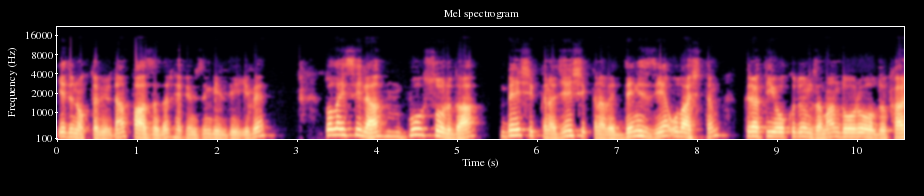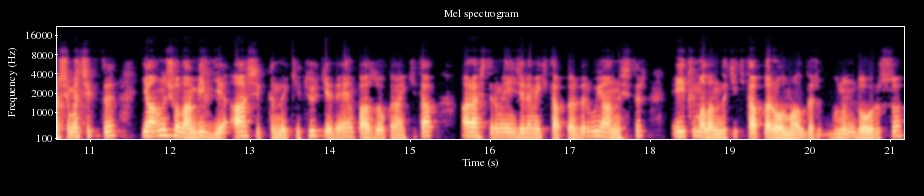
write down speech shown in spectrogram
7.1'den fazladır hepimizin bildiği gibi. Dolayısıyla bu soruda B şıkkına, C şıkkına ve Denizli'ye ulaştım. Grafiği okuduğum zaman doğru olduğu karşıma çıktı. Yanlış olan bilgi A şıkkındaki Türkiye'de en fazla okunan kitap araştırma inceleme kitaplarıdır. Bu yanlıştır. Eğitim alanındaki kitaplar olmalıdır. Bunun doğrusu.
